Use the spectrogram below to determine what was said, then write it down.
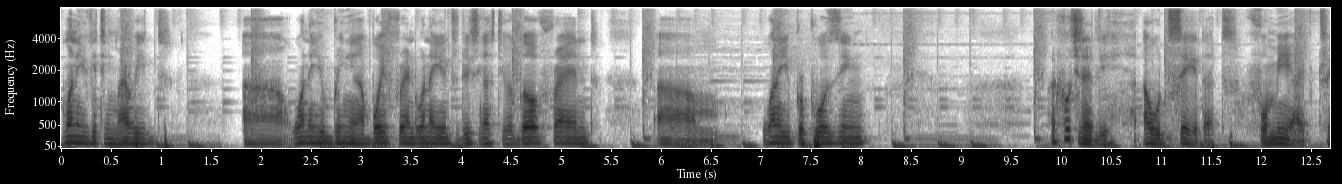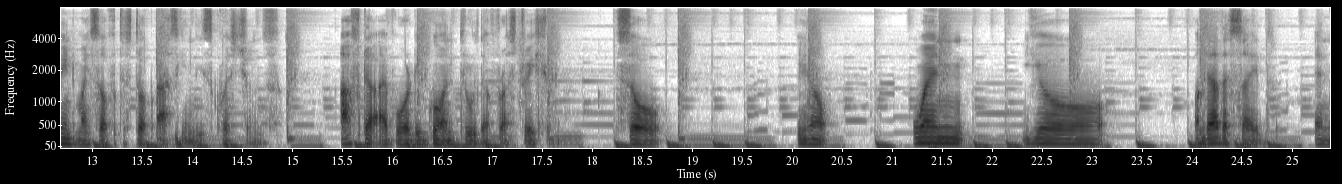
when are you getting married? Uh, when are you bringing a boyfriend? When are you introducing us to your girlfriend? Um, when are you proposing? Unfortunately, I would say that for me, I've trained myself to stop asking these questions after I've already gone through the frustration. So, you know, when you're on the other side and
